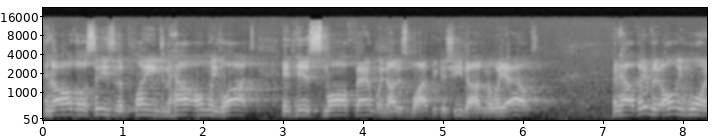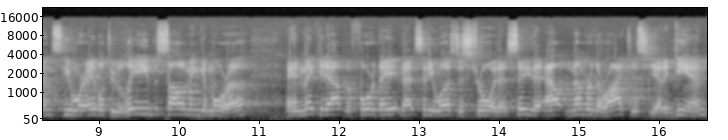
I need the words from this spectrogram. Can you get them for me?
and all those cities of the plains and how only Lot and his small family, not his wife because she died on the way out, and how they were the only ones who were able to leave Sodom and Gomorrah and make it out before they, that city was destroyed. That city that outnumbered the righteous yet again.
